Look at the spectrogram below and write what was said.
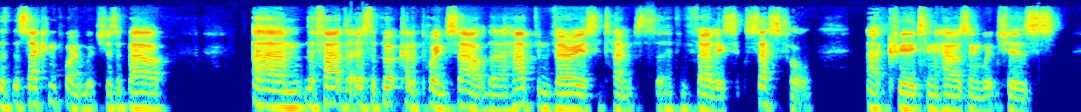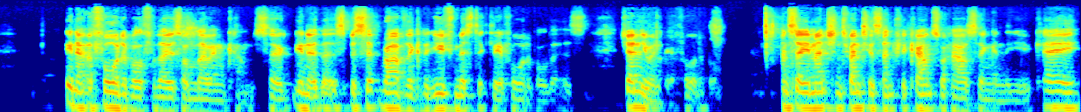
the, the second point, which is about um, the fact that, as the book kind of points out, there have been various attempts that have been fairly successful at creating housing which is you know, affordable for those on low incomes So, you know, specific, rather than kind of euphemistically affordable, that is genuinely affordable. And so you mentioned 20th century council housing in the UK,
